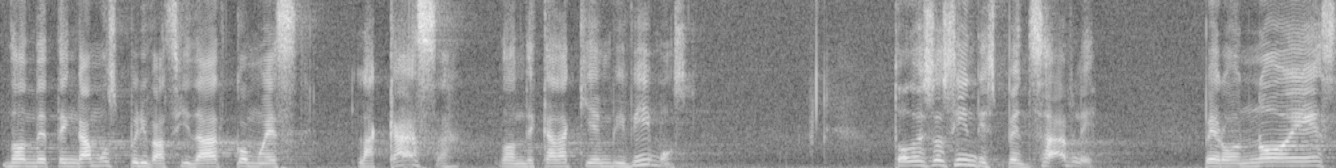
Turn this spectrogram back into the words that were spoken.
donde tengamos privacidad como es la casa, donde cada quien vivimos. Todo eso es indispensable, pero no es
